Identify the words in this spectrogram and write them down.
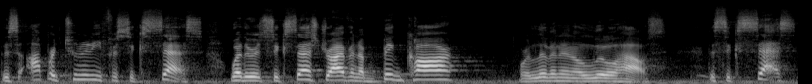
this opportunity for success, whether it's success driving a big car or living in a little house. The success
